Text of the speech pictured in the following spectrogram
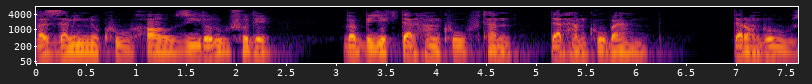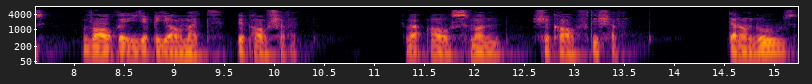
و زمین و کوه ها زیر و رو شده و به یک در هم کوفتن در هم کوبند در آن روز واقعی قیامت به پا شود و آسمان شکافته شود. در آن روز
